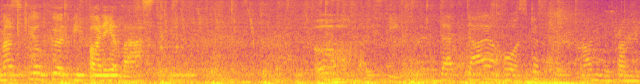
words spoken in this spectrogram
It must feel good to be fighting at last. Oh, my feet. That dire horse just kept running from me.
